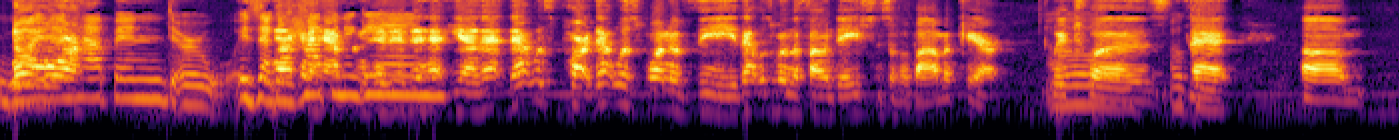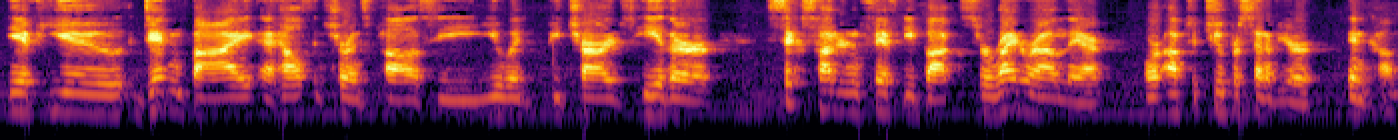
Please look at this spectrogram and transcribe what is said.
No why more. that happened, or is that going to gonna happen And again? it- it- yeah, that that was part. That was one of the that was one of the foundations of Obamacare, which Oh, was okay. that um, if you didn't buy a health insurance policy, you would be charged either six hundred and fifty bucks or right around there, or up to two percent of your income.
